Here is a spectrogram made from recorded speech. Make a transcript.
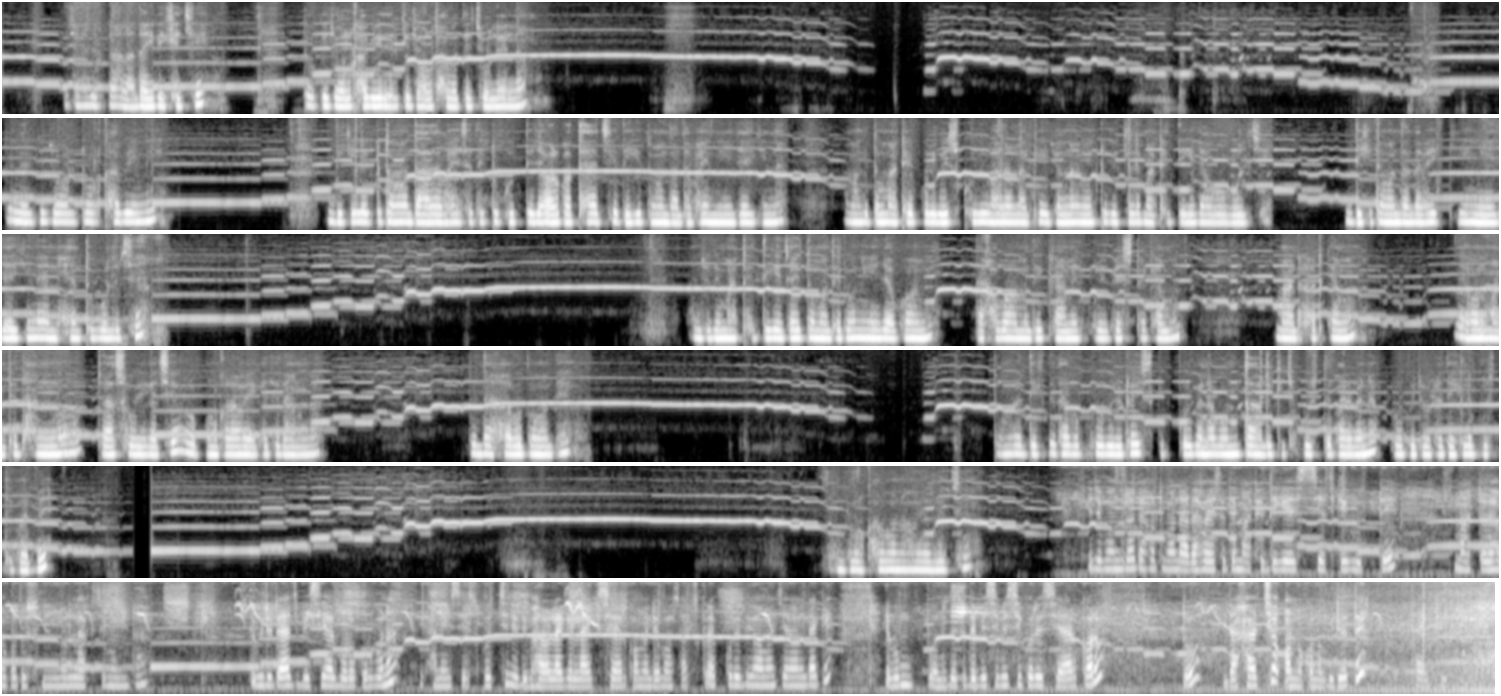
জন্য এদেরকে আলাদাই রেখেছি। তো ওকে জল খাবি এদেরকে জল খাওয়াতে চলে এলাম। এদেরকে জল টল খাবিয়ে নিই। বিকেলে একটু তোমার দাদা ভাইয়ের সাথে একটু ঘুরতে যাওয়ার কথা আছে, দেখি তোমার দাদা ভাই নিয়ে যায় কি না আমাকে তো মাঠের পরিবেশ খুবই ভালো লাগে, এই জন্য আমি একটু বিকেলে মাঠের দিকে যাব বলছি। দেখি তোমার দাদা ভাই কি নিয়ে যায় কি না হ্যাঁ তো বলেছে। যদি মাঠের দিকে যাই, তোমাদেরও নিয়ে যাব আমি। দেখাবো আমাদের গ্রামের পরিবেশটা কেমন, মাঠঘাট কেমন। এখন মাঠে ধান চাষ হয়ে গেছে, রোপণ করা হয়ে গেছে ধান গাছ। তো দেখাবো তোমাদের। তোমরা দেখতে থাকো পুরো ভিডিওটা, স্কিপ করবে না বন্ধু, তাহলে কিছু বুঝতে পারবে না, পুরো ভিডিওটা দেখলে বুঝতে পারবে। জল খাওয়ানো হয়ে গেছে। এই যে বন্ধুরা, দেখো তোমার দাদা ভাইয়ের সাথে মাঠের দিকে এসেছি আজকে ঘুরতে। মাঠটা দেখো কত সুন্দর লাগছে মনটা তো ভিডিওটা আজ বেশি আর বড় করব না। এখানেই শেষ করছি। যদি ভালো লাগে লাইক শেয়ার কমেন্ট এবং সাবস্ক্রাইব করে দিও আমার চ্যানেলটাকে এবং বন্ধুদের সাথে বেশি বেশি করে শেয়ার করো। তো দেখা হচ্ছে অন্য কোনো ভিডিওতে। Thank you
